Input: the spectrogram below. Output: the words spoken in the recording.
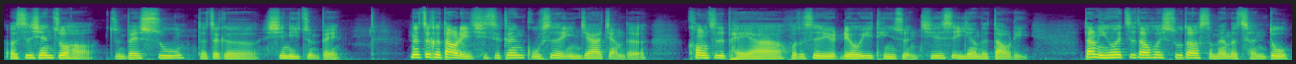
而是先做好准备输的这个心理准备。那这个道理其实跟股市的赢家讲的控制赔啊，或者是留意停损，其实是一样的道理。当你会知道会输到什么样的程度，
